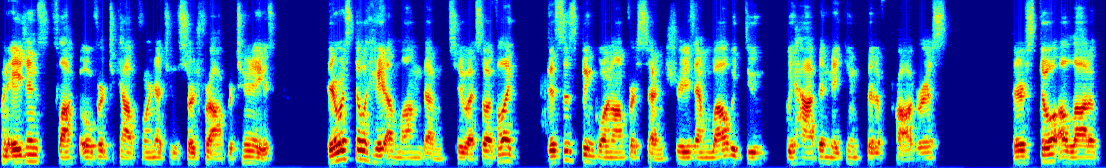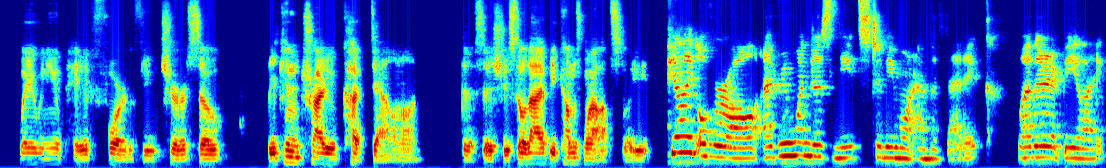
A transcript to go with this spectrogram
When Asians flocked over to California to search for opportunities, there was still hate among them too. So I feel like this has been going on for centuries, and while we do we have been making a bit of progress, there's still a lot of way we need to pay for the future. So we can try to cut down on this issue so that it becomes more obsolete. I feel like overall, everyone just needs to be more empathetic, whether it be like,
